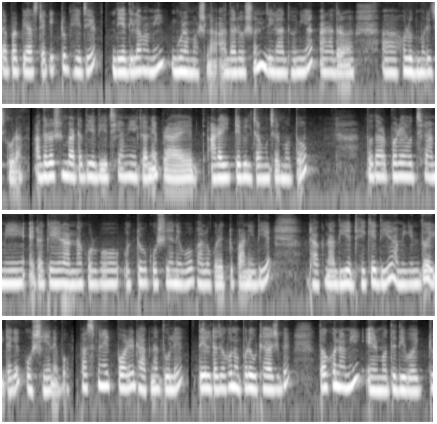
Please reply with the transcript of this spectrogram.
তারপর পেঁয়াজটাকে একটু ভেজে দিয়ে দিলাম আমি গুঁড়া মশলা, আদা, রসুন, জিরা, ধনিয়া আর আদা হলুদ মরিচ গুঁড়া। আদা, রসুন বাটা দিয়ে দিয়েছি আমি এখানে প্রায় আড়াই টেবিল চামচের মতো। তো তারপরে হচ্ছে আমি এটাকে রান্না করব, একটু কষিয়ে নেব, ভালো করে একটু পানি দিয়ে, ঢাকনা দিয়ে ঢেকে দিয়ে আমি কিন্তু এইটাকে কষিয়ে নেব। পাঁচ মিনিট পরে ঢাকনা তুলে তেলটা যখন উপরে উঠে আসবে, তখন আমি এর মধ্যে দিব একটু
